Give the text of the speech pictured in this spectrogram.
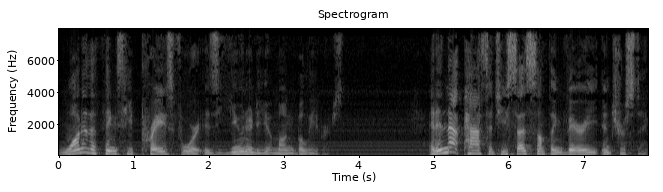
One of the things he prays for is unity among believers. And in that passage, he says something very interesting.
